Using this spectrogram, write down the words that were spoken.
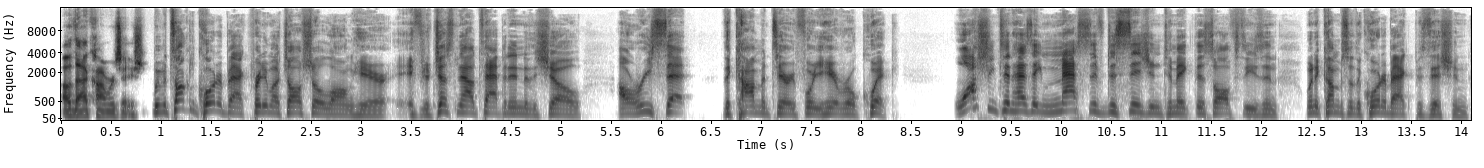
of that conversation. We've been talking quarterback pretty much all show long here. If you're just now tapping into the show, I'll reset the commentary for you here real quick. Washington has a massive decision to make this offseason when it comes to the quarterback position.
